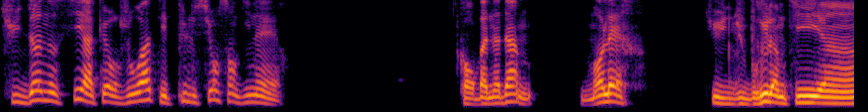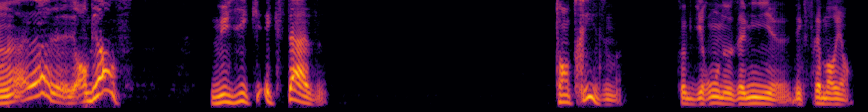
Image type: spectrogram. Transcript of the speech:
tu donnes aussi à cœur joie tes pulsions sanguinaires. Korban Adam, Molaire tu, brûles un petit euh, ambiance, musique, extase, tantrisme, comme diront nos amis euh, d'Extrême-Orient.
